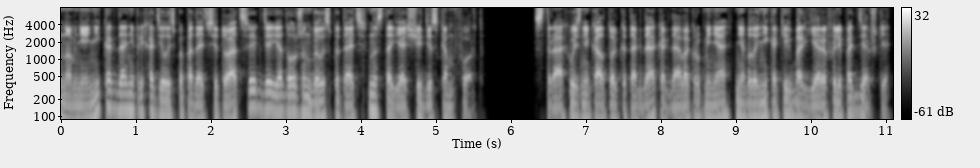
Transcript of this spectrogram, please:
но мне никогда не приходилось попадать в ситуации, где я должен был испытать настоящий дискомфорт. Страх возникал только тогда, когда вокруг меня не было никаких барьеров или поддержки.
